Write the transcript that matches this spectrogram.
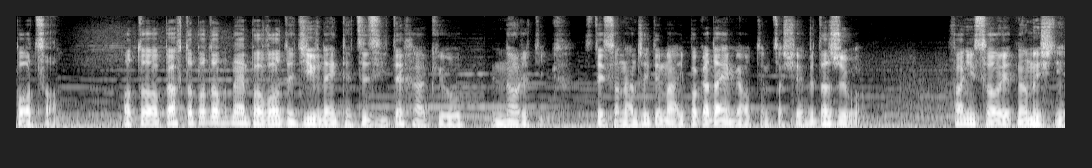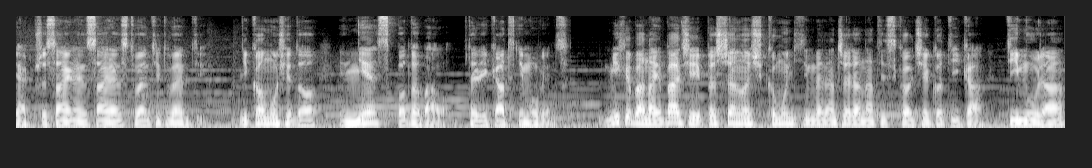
po co? Oto prawdopodobne powody dziwnej decyzji THQ Nordic. Z tej strony Andrzej Dyma i pogadajmy o tym, co się wydarzyło. Fani są jednomyślni, jak przy Silent Silence 2020. Nikomu się to nie spodobało, delikatnie mówiąc. Mi chyba najbardziej bezczelność community managera na Discordzie Gotika, Timura,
